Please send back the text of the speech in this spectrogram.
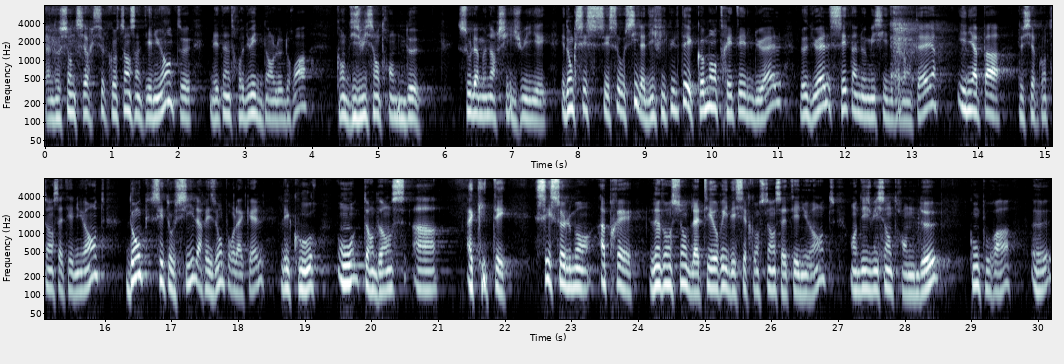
La notion de circonstance atténuante euh, n'est introduite dans le droit qu'en 1832, sous la monarchie de juillet. Et donc c'est ça aussi la difficulté. Comment traiter le duel? Le duel, c'est un homicide volontaire. Il n'y a pas de circonstance atténuante. Donc c'est aussi la raison pour laquelle les cours ont tendance à acquitter. C'est seulement après l'invention de la théorie des circonstances atténuantes en 1832 qu'on pourra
